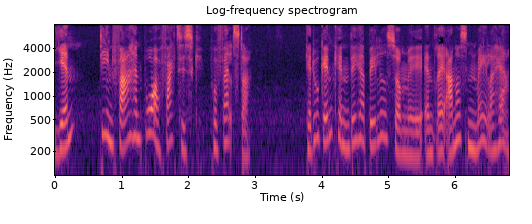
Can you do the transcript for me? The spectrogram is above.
Jan, din far, han bor faktisk på Falster. Kan du genkende det her billede, som øh, André Andersen maler her?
